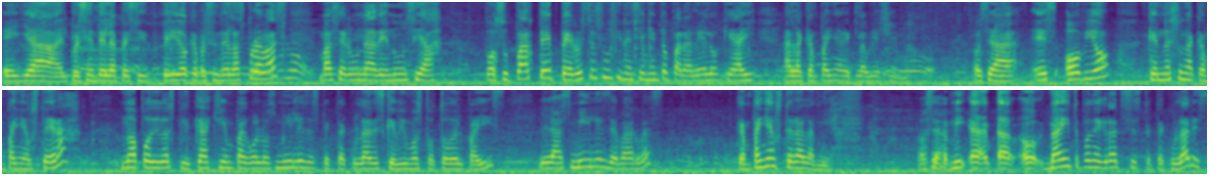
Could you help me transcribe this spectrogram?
Ella, el presidente le ha pedido que presente las pruebas, va a ser una denuncia por su parte, pero esto es un financiamiento paralelo que hay a la campaña de Claudia Sheinbaum. O sea, es obvio que no es una campaña austera, no ha podido explicar quién pagó los miles de espectaculares que vimos por todo el país, las miles de bardas. Campaña austera la mía. O sea, nadie te pone gratis espectaculares.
